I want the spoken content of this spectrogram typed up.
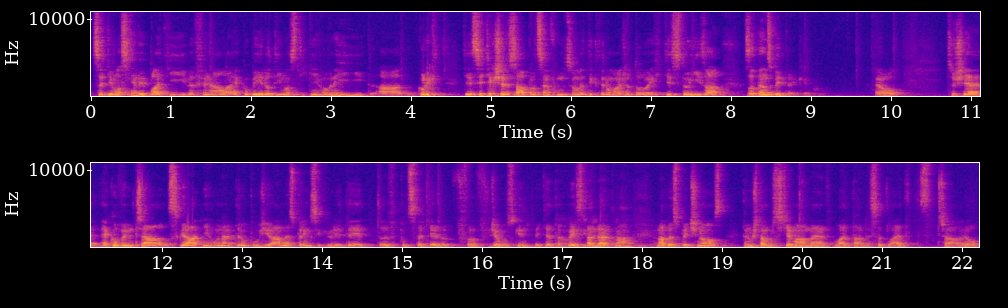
se ti vlastně vyplatí ve finále jakoby do téhle knihovny jít a kolik, jestli těch 60% funkcionality, kterou máš hotových, ti stojí za, za ten zbytek. Jako. Jo. Což je, jako vím třeba skvělá knihovna, kterou používáme, Spring Security, to je v podstatě v, v javovském světě takový standard na, na bezpečnost. Ten už tam prostě máme leta, 10 let třeba, jo.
